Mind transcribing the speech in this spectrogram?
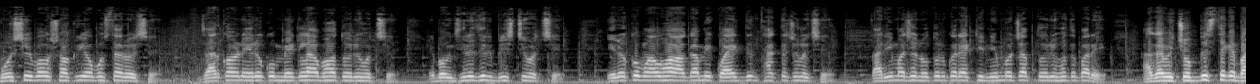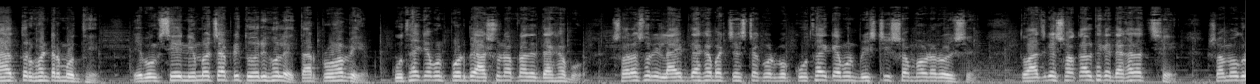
মৌসুমী বায়ু সক্রিয় অবস্থায় রয়েছে, যার কারণে এরকম মেঘলা আবহাওয়া তৈরি হচ্ছে এবং ধীরে ধীরে বৃষ্টি হচ্ছে। এরকম আবহাওয়া আগামী কয়েকদিন থাকতে চলেছে। তারই মাঝে নতুন করে একটি নিম্নচাপ তৈরি হতে পারে আগামী চব্বিশ থেকে বাহাত্তর ঘণ্টার মধ্যে। এবং সেই নিম্নচাপটি তৈরি হলে তার প্রভাবে কোথায় কেমন পড়বে আসুন আপনাদের দেখাবো। সরাসরি লাইভ দেখাবার চেষ্টা করব কোথায় কেমন বৃষ্টির সম্ভাবনা রয়েছে। তো আজকে সকাল থেকে দেখা যাচ্ছে, সমগ্র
